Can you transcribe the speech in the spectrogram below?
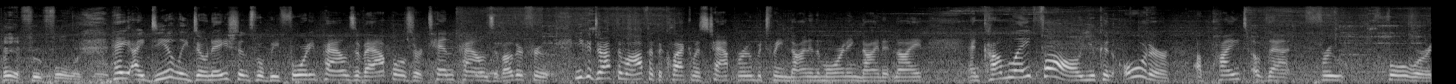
Pay it fruit forward. Hey, ideally donations will be 40 pounds of apples or 10 pounds of other fruit. You can drop them off at the Clackamas Tap Room between 9 in the morning, 9 at night. And come late fall, you can order a pint of that fruit forward.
